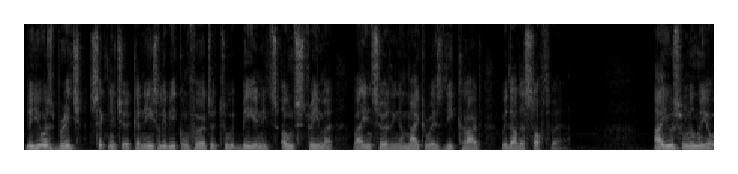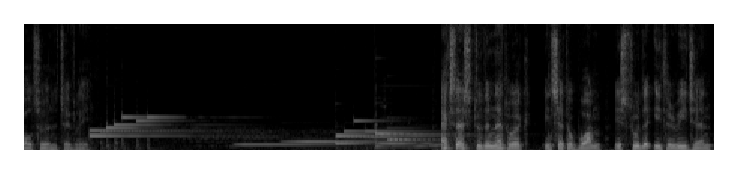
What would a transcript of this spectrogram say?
The USBridge signature can easily be converted to be in its own streamer by inserting a microSD card with other software. I use Volumio alternatively. Access to the network in setup 1 is through the Ether regen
